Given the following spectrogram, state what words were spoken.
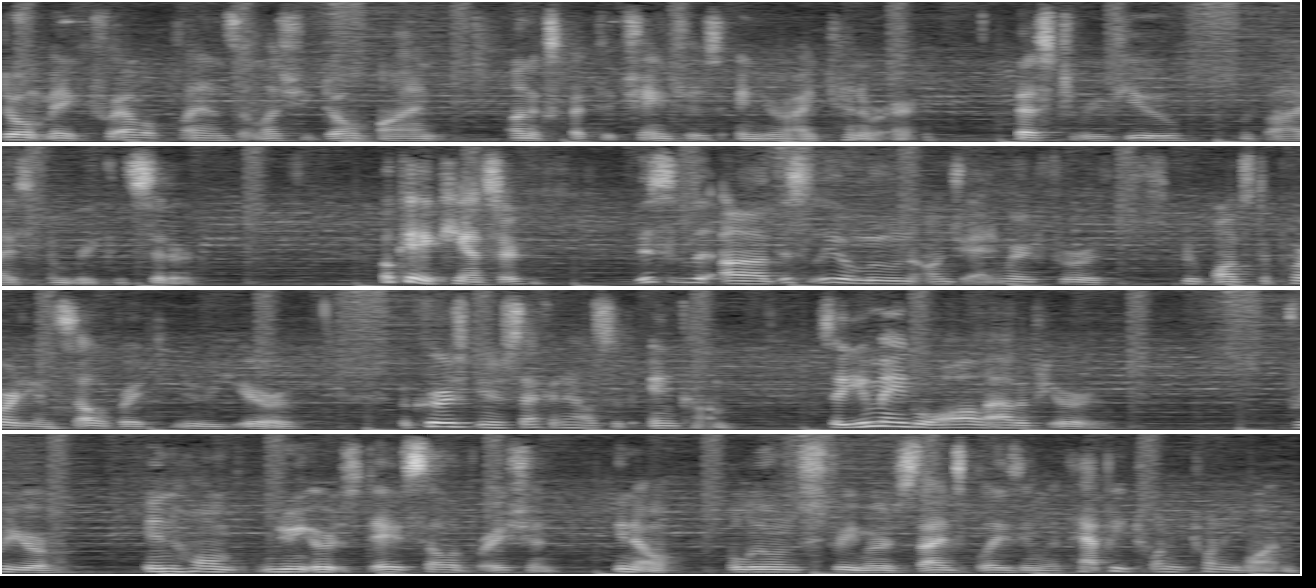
Don't make travel plans unless you don't mind unexpected changes in your itinerary. Best to review, revise, and reconsider. Okay, Cancer. This, uh, this Leo moon on January 1st, wants to party and celebrate the new year, occurs in your second house of income. So you may go all out of your for your in-home New Year's Day celebration. You know, balloons, streamers, signs blazing with Happy 2021.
